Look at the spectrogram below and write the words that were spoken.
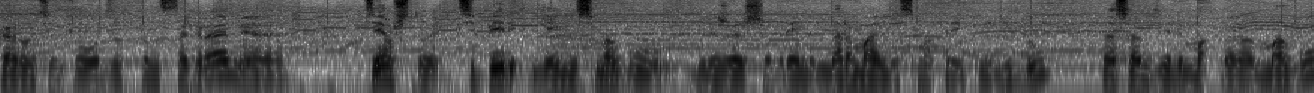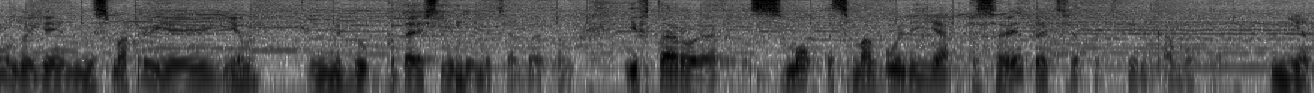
коротенький отзыв в Инстаграме, тем, что теперь я не смогу в ближайшее время нормально смотреть на еду. На самом деле э, могу, но я не смотрю, я ее ем. И не ду- пытаюсь не думать об этом. И второе, смо- смогу ли я посоветовать этот фильм кому-то? Нет.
